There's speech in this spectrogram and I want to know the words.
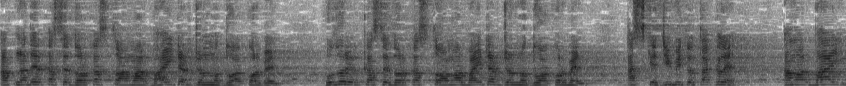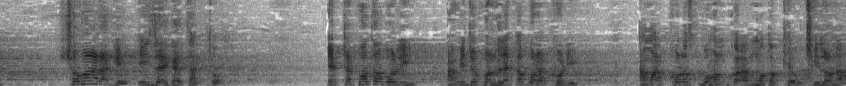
আপনাদের কাছে দরখাস্ত আমার ভাইটার জন্য দোয়া করবেন। হুজুরের কাছে দরখাস্ত আমার ভাইটার জন্য দোয়া করবেন। আজকে জীবিত থাকলে আমার ভাই সবার আগে এই জায়গায় থাকতো। একটা কথা বলি, আমি যখন লেখাপড়া করি, আমার খরচ বহন করার মতো কেউ ছিল না।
